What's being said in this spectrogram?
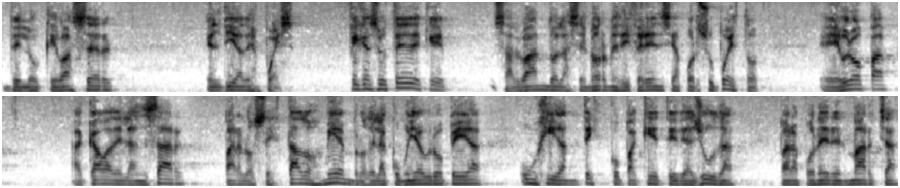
de lo que va a ser el día después. Fíjense ustedes que, salvando las enormes diferencias, por supuesto, Europa acaba de lanzar para los Estados miembros de la Comunidad Europea un gigantesco paquete de ayuda para poner en marcha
